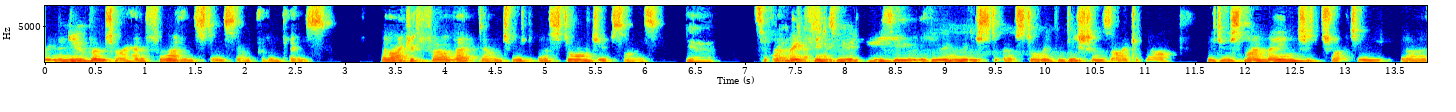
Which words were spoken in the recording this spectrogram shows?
in the new boat, I had a furling staysail put in place, but I could furl that down to a, a storm jib size. Yeah. So that Fantastic. made things really easy. If you're in really st- uh, stormy conditions, I could now reduce my main to, to uh,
